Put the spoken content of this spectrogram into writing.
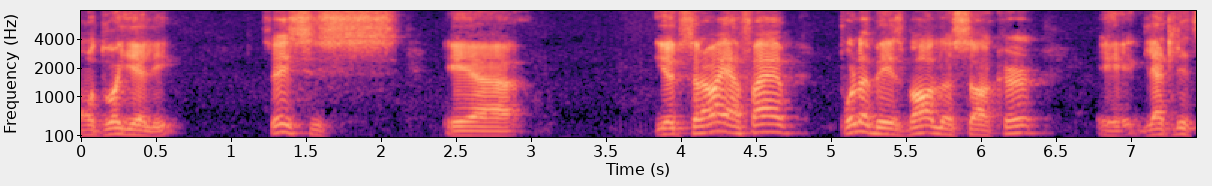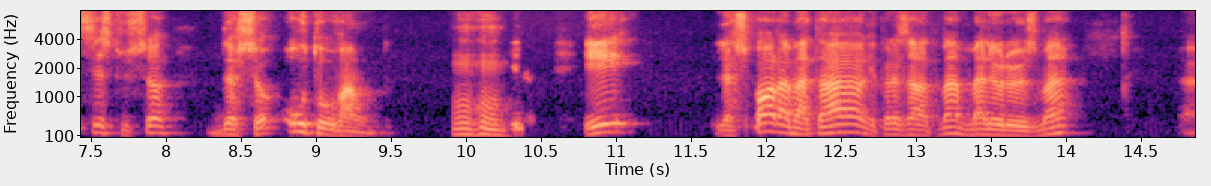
On doit y aller. Tu sais, et euh, il y a du travail à faire pour le baseball, le soccer et l'athlétisme, tout ça, de se auto-vendre. Mm-hmm. Et le sport amateur est présentement, malheureusement, euh,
